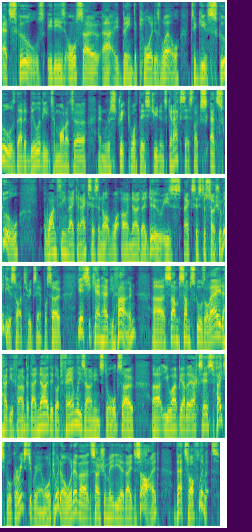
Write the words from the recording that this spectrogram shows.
at schools, it is also uh, being deployed as well to give schools that ability to monitor and restrict what their students can access. Like at school, one thing they can access, and I, know they do, is access to social media sites, for example. So yes, you can have your phone. Uh, some some schools allow you to have your phone, but they know they've got Family Zone installed, so uh, you won't be able to access Facebook or Instagram or Twitter or whatever social media they decide. That's off limits.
